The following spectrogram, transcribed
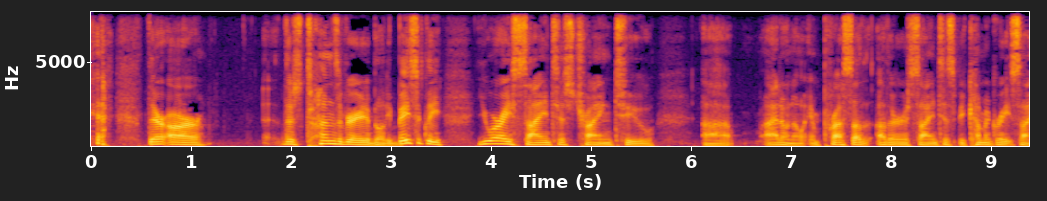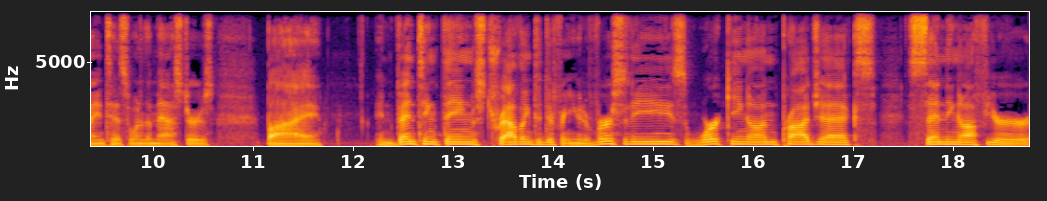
there are there's tons of variability. Basically, you are a scientist trying to, uh, I don't know, impress other scientists, become a great scientist, one of the masters, by inventing things, traveling to different universities, working on projects, sending off your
